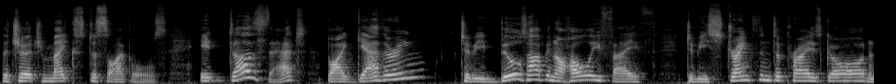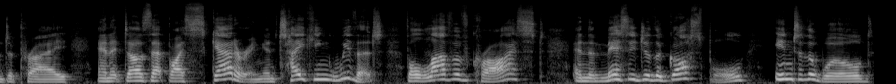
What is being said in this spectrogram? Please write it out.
The church makes disciples. It does that by gathering to be built up in a holy faith to be strengthened to praise God and to pray, and it does that by scattering and taking with it the love of Christ and the message of the gospel into the world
